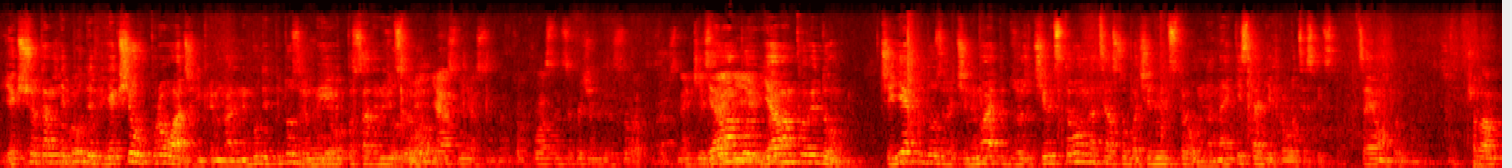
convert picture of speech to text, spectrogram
Якщо там не буде, якщо в провадженні кримінальному не буде підозри, ми її від посади не відсторонимо. Ясно, ясно. власне, це хочемо з'ясувати якій Я вам, я вам повідомлю, чи є підозра, чи немає підозри, чи відсторонена ця особа, чи не відсторонена, на якій стадії проводиться слідство. Це я вам повідомлю. Чудово.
